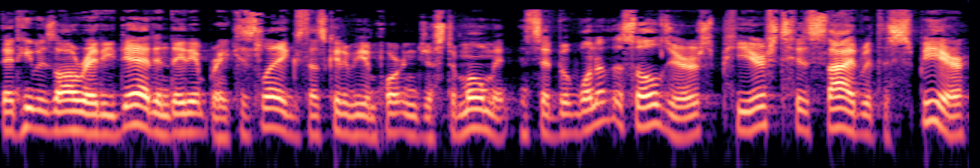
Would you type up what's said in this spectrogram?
that he was already dead and they didn't break his legs. That's going to be important just a moment. It said, But one of the soldiers pierced his side with a spear,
